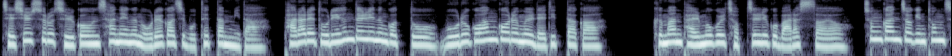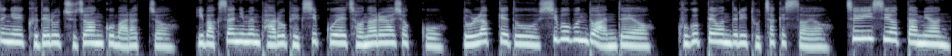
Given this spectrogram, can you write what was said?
제 실수로 즐거운 산행은 오래가지 못했답니다. 발 아래 돌이 흔들리는 것도 모르고 한 걸음을 내딛다가 그만 발목을 접질리고 말았어요. 순간적인 통증에 그대로 주저앉고 말았죠. 이 박사님은 바로 119에 전화를 하셨고 놀랍게도 15분도 안 되어 구급대원들이 도착했어요. 스위스였다면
